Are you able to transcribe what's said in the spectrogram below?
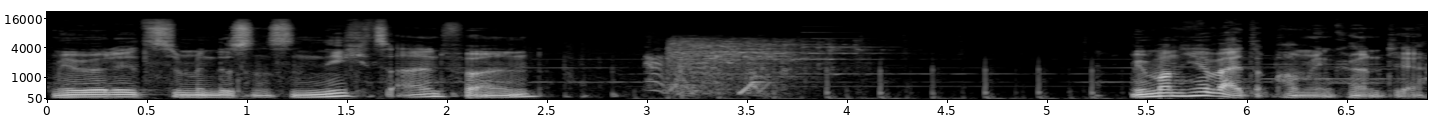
Mir würde jetzt zumindest nichts einfallen, wie man hier weiterkommen könnte.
